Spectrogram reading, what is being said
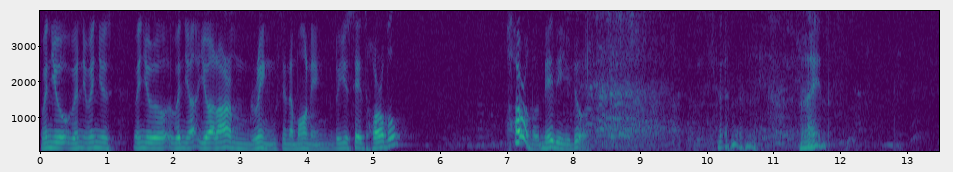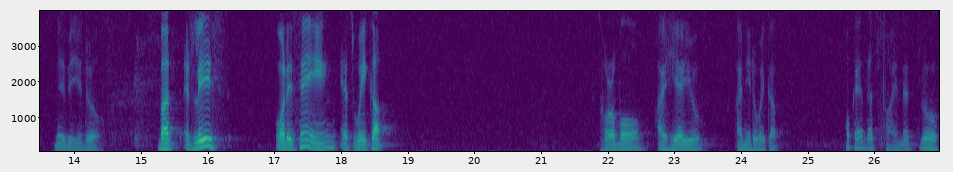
When you when when you when you when your, your alarm rings in the morning, do you say it's horrible? horrible, maybe you do. right? Maybe you do. But at least what he's saying is wake up. It's horrible. I hear you. I need to wake up. Okay, that's fine. That's little,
